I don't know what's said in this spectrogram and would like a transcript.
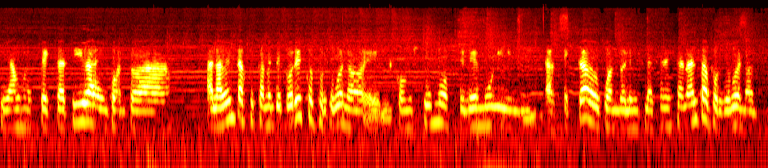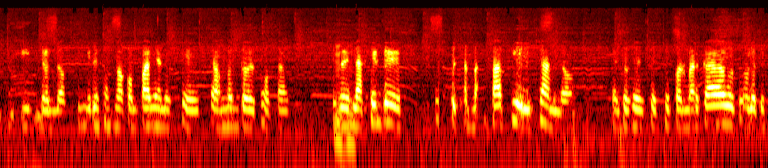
digamos, expectativas en cuanto a, a la venta justamente por eso, porque bueno, el consumo se ve muy afectado cuando la inflación es tan alta, porque bueno, y los, ingresos no acompañan ese, aumento de cosas. Entonces la gente va priorizando. Entonces el supermercado, todo lo que es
